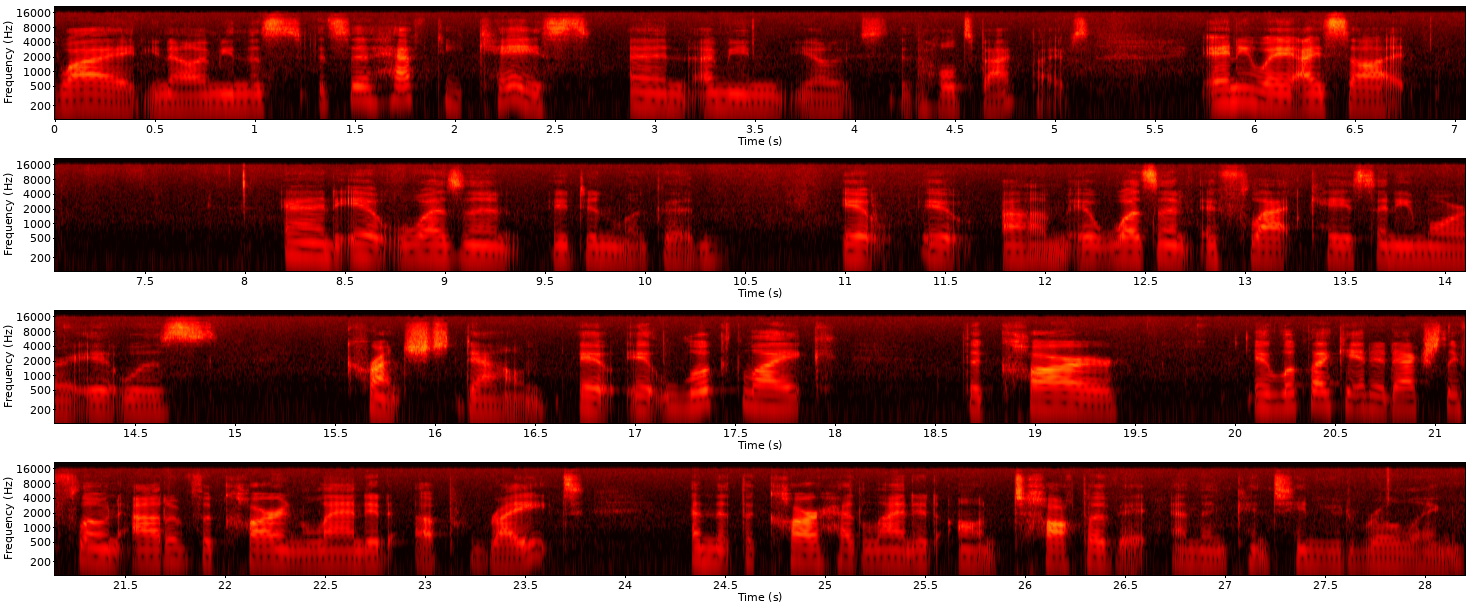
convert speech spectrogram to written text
wide. You know, I mean, this it's a hefty case, and I mean, you know, it holds bagpipes. Anyway, I saw it, and it wasn't. It didn't look good. It it um it wasn't a flat case anymore. It was crunched down. It it looked like the car it looked like it had actually flown out of the car and landed upright and that the car had landed on top of it and then continued rolling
